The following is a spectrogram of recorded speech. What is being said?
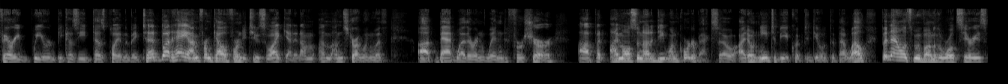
very weird because he does play in the Big Ten. But hey, I'm from California too, so I get it. I'm I'm I'm struggling with uh, bad weather and wind for sure. Uh, but I'm also not a D1 quarterback, so I don't need to be equipped to deal with it that well. But now let's move on to the World Series.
